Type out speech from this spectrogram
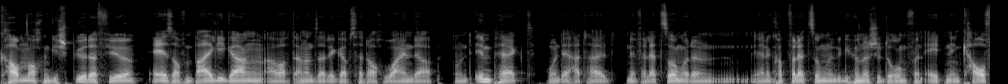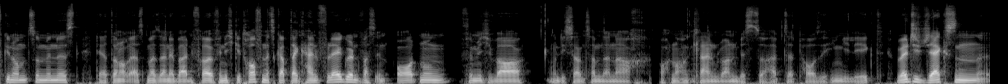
kaum noch ein Gespür dafür. Er ist auf den Ball gegangen, aber auf der anderen Seite gab es halt auch Wind-Up und Impact und er hat halt eine Verletzung oder eine Kopfverletzung und eine Gehirnerschütterung von Aiden in Kauf genommen zumindest. Der hat dann auch erstmal seine beiden Freiwürfe nicht getroffen. Es gab da kein Flagrant, was in Ordnung für mich war. Und die Suns haben danach auch noch einen kleinen Run bis zur Halbzeitpause hingelegt. Reggie Jackson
